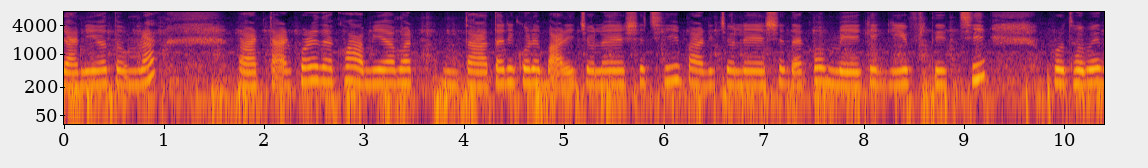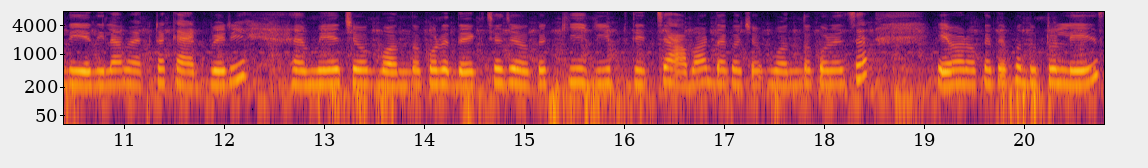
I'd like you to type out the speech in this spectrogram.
জানিও তোমরা। আর তারপরে দেখো আমি আবার তাড়াতাড়ি করে বাড়ি চলে এসেছি। বাড়ি চলে এসে দেখো মেয়েকে গিফট দিচ্ছি। প্রথমে দিয়ে দিলাম একটা ক্যাডবেরি হ্যাঁ মেয়ে চোখ বন্ধ করে দেখছে যে ওকে কি গিফট দিচ্ছে। আবার দেখো চোখ বন্ধ করেছে। এবার ওকে দেবো দুটো লেস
